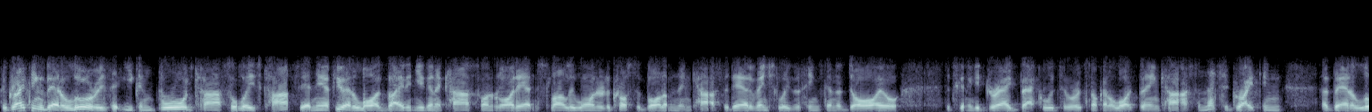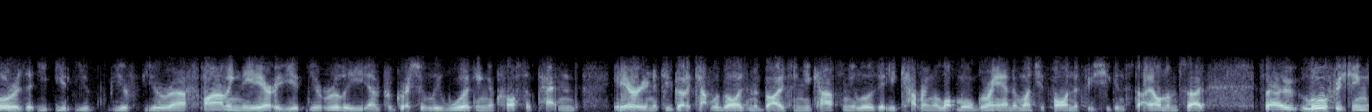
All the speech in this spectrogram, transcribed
The great thing about a lure is that you can broadcast all these casts out. Now, if you had a live bait and you're going to cast one right out and slowly wind it across the bottom and then cast it out, eventually the thing's going to die or it's going to get dragged backwards or it's not going to like being cast. And that's a great thing about a lure is that you, you, you, you're uh, farming the area. You, you're really um, progressively working across a patterned area. And if you've got a couple of guys in the boats and you're casting your lures out, you're covering a lot more ground. And once you find the fish, you can stay on them. So so lure fishing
